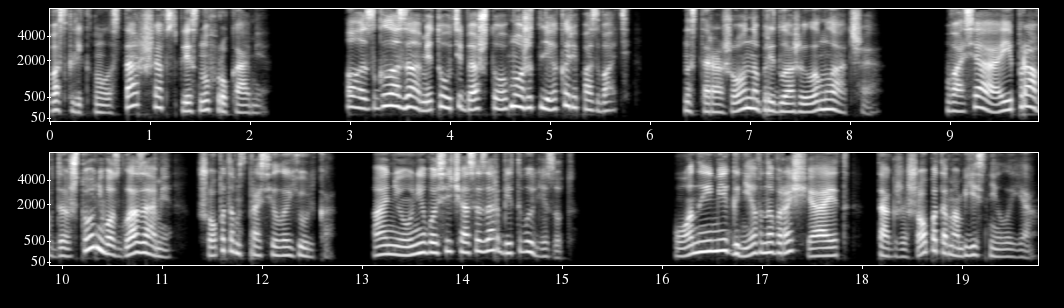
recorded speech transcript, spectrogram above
воскликнула старшая, всплеснув руками. «А с глазами-то у тебя что, может лекаря позвать?» — настороженно предложила младшая. «Вася, а и правда, что у него с глазами?» — шепотом спросила Юлька. «Они у него сейчас из орбит вылезут». «Он ими гневно вращает», — также шепотом объяснила я.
